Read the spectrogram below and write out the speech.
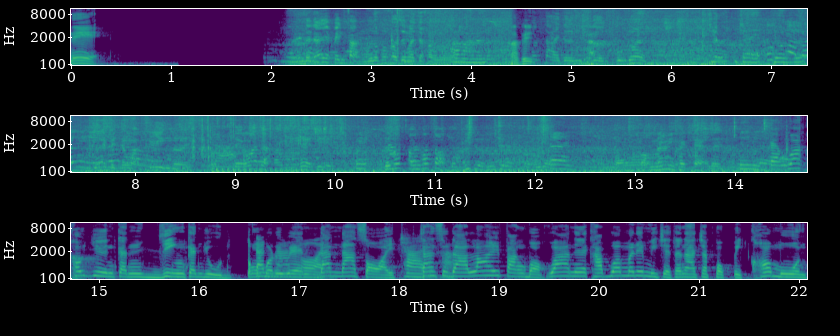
นี่ แต่น่าจะเป็นฝั่งนู้นแล้วเพราะเขาจะมาจากฝั่งนู้นประมาณนั้นคนตายเดินเดินกูด้วย ใช่โยนรถนี่เป็นจังหวะที่ยิงเลยแสดงว่าจากทางกรุงเทพพี่แล้วรถตอนเขาจอดตรงที่เดินนี่ใช่ไหมตรงนี้เลยใช่อ๋อไม่มีใครแตะเลยไม่มีแสดงว่าเขายืนกันยิงกันอยู่ตรงด้านหน้าบริเวณซอยด้านหน้าซอยใช่จานสุดาเล่าให้ฟังบอกว่าเนี่ยนะครับว่าไม่ได้มีเจตนาจะปกปิดข้อมูล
